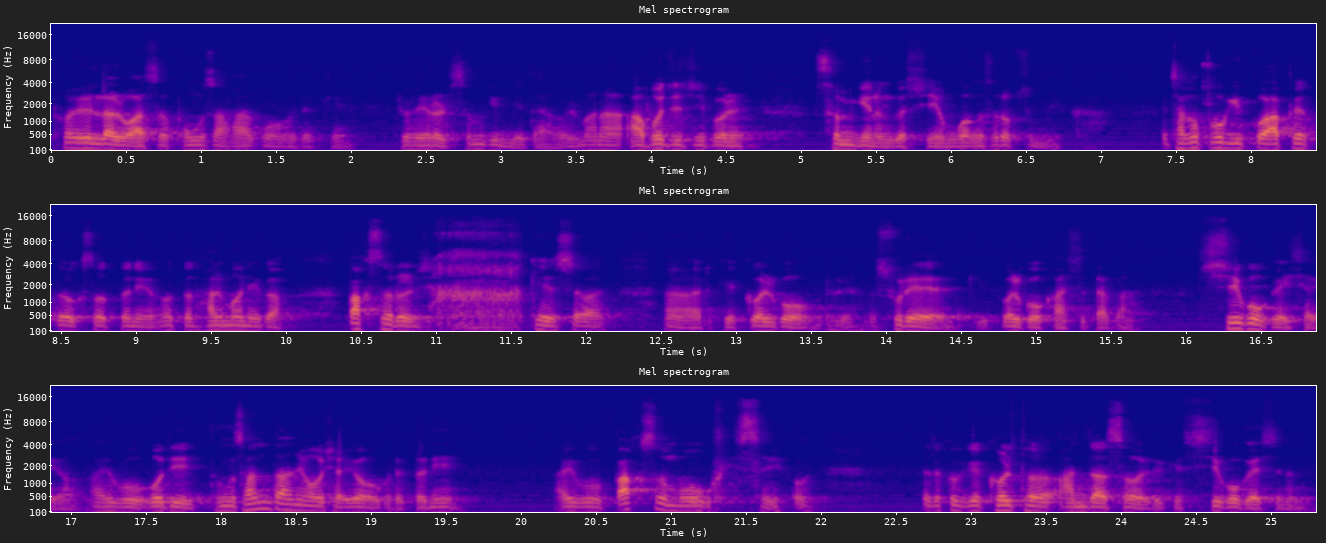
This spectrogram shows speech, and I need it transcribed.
토요일 날 와서 봉사하고 이렇게 교회를 섬깁니다. 얼마나 아버지 집을 섬기는 것이 영광스럽습니까? 작업복 입고 앞에 떡 섰더니 어떤 할머니가 박스를 이렇게 해서 어, 이렇게 끌고 술에 끌고 가시다가 쉬고 계셔요. 아이고 어디 등산 다녀오셔요. 그랬더니 아이고 박스 모으고 있어요. 그래서 거기에 걸터 앉아서 이렇게 쉬고 계시는. 거예요.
